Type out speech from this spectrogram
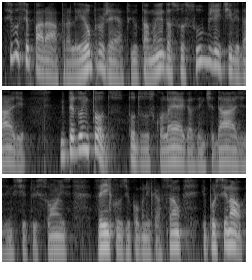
se você parar para ler o projeto e o tamanho da sua subjetividade, me perdoem todos, todos os colegas, entidades, instituições, veículos de comunicação. E por sinal,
